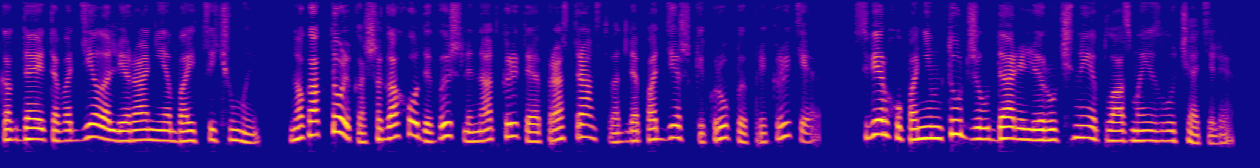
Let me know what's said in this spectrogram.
когда этого делали ранее бойцы чумы. Но как только шагоходы вышли на открытое пространство для поддержки группы прикрытия, сверху по ним тут же ударили ручные плазмоизлучатели.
